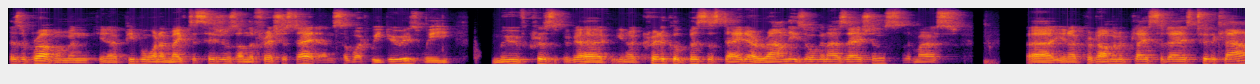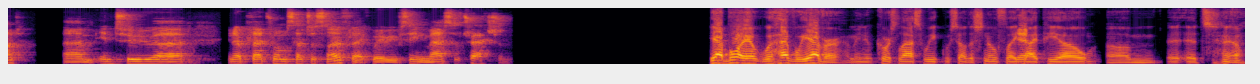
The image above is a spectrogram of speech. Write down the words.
there's a problem. And, you know, people want to make decisions on the freshest data. And so what we do is we move, uh, you know, critical business data around these organizations. The most, uh, you know, predominant place today is to the cloud um, into, uh, you know, platforms such as Snowflake, where we've seen massive traction. Yeah, boy, have we ever. I mean, of course, last week we saw the Snowflake yeah. IPO. Um, it's, you know,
